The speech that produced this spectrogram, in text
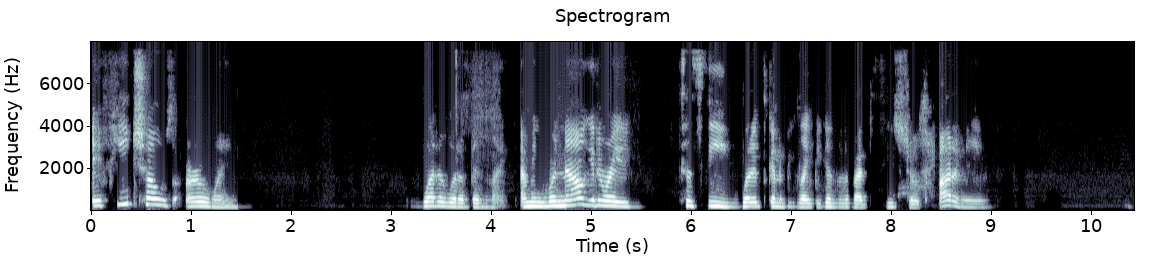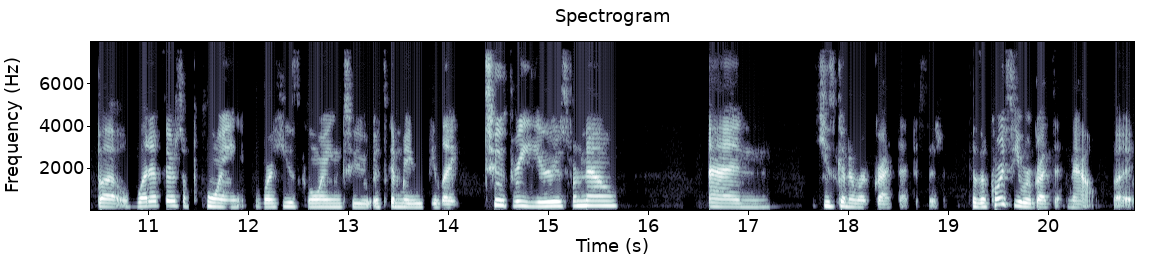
if he chose Erwin, what it would have been like. I mean, we're now getting ready to see what it's going to be like because of the fact that he chose Armin. But what if there's a point where he's going to, it's going to maybe be like two, three years from now, and he's going to regret that decision. Because, of course, he regrets it now, but.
